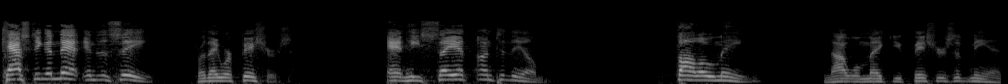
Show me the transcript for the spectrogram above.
casting a net into the sea, for they were fishers. And he saith unto them, Follow me, and I will make you fishers of men.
